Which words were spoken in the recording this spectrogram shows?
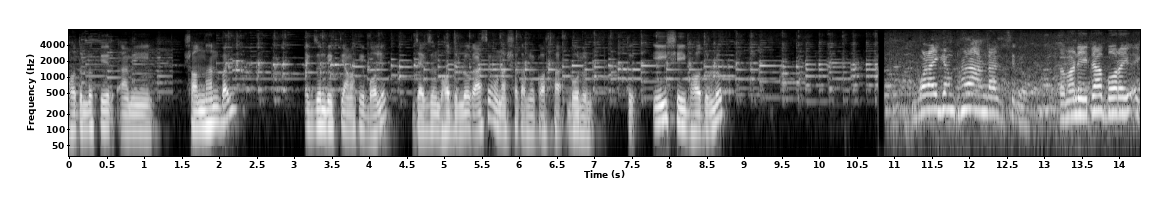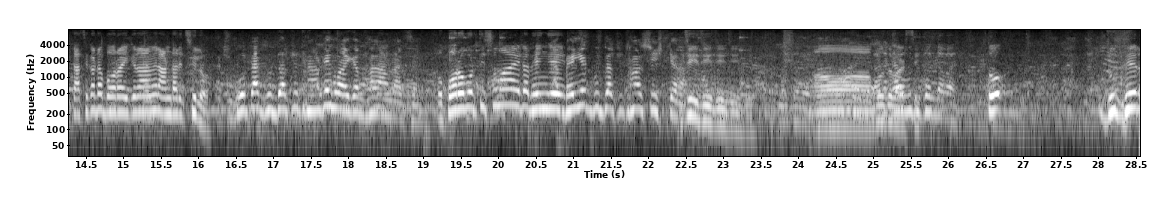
ভদ্রলোকের আমি সন্ধান পাই। একজন ব্যক্তি আমাকে বলে যে একজন ভদ্রলোক আছে ওনার সাথে আপনি কথা বলুন। তো এই সেই ভদ্রলোক বড়াইগ্রাম থানা আন্ডার ছিল। তার মানে এটা বড়াই এই কাছিকাটা বড়াই গ্রামের আন্ডারে ছিল? গোটা গুরদাসপুর থানাতেই বড়াইগ্রাম থানা আন্ডার ছিল ও পরবর্তী সময় এটা ভেঙে ভেঙে গুরদাসপুর থানার সৃষ্টি হয়। জি জি জি জি জি। ও বুঝতে পারছি। তো যুদ্ধের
